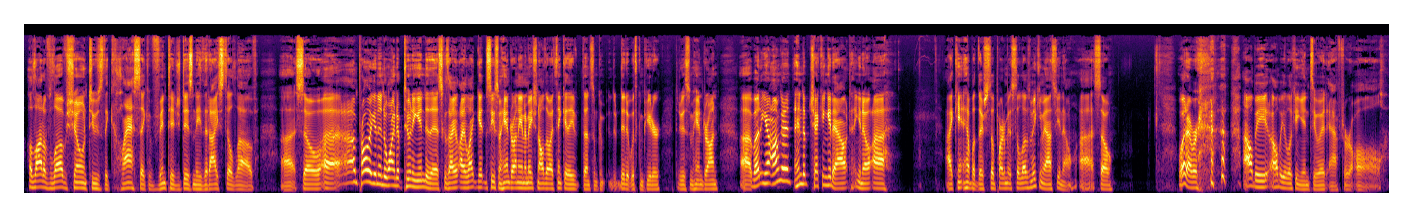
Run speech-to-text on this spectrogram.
a lot of love shown to the classic vintage Disney that I still love. Uh, so uh, I'm probably going to wind up tuning into this because I, I like getting to see some hand drawn animation. Although I think they've done some com- did it with computer to do some hand drawn. Uh, but you know I'm going to end up checking it out. You know uh, I can't help it. There's still part of me that still loves Mickey Mouse. You know uh, so whatever. I'll be I'll be looking into it after all.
